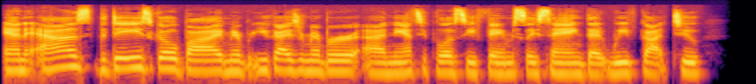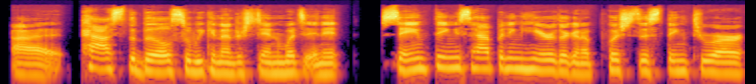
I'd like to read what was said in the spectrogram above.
And as the days go by, remember, you guys remember uh, Nancy Pelosi famously saying that we've got to uh, pass the bill so we can understand what's in it. Same thing is happening here. They're going to push this thing through our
